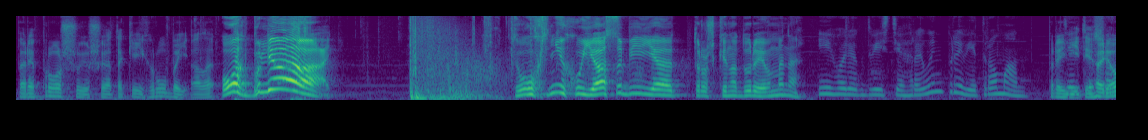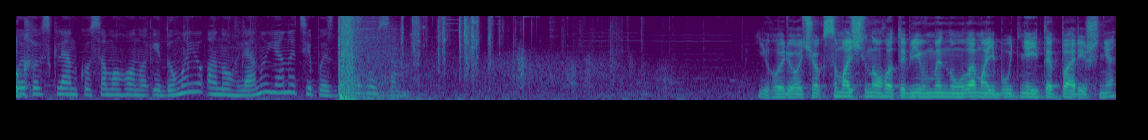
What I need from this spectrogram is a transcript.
Перепрошую, що я такий грубий, але. Ох, блядь! Ух, ніхуя собі, я трошки надурив мене. Ігорюк 200 гривень. Привіт, Роман. Привіт, Тільки що Ігорьок. випив склянку самогону і думаю, ану гляну я на ці пиздики вуса. Ігорьочок, смачного тобі в минуле, майбутнє і теперішнє.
